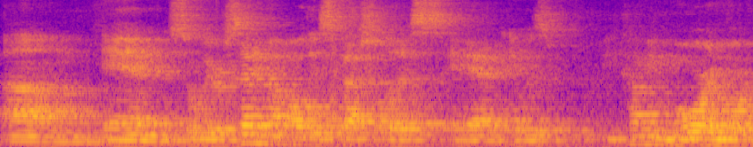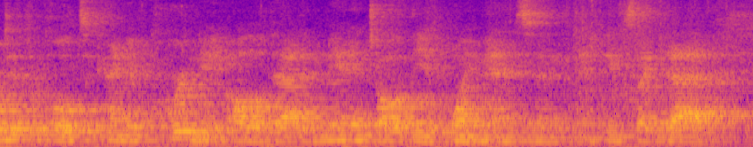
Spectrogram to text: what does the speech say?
Um, and so we were setting up all these specialists, and it was becoming more and more difficult to kind of coordinate all of that and manage all of the appointments and, and things like that.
